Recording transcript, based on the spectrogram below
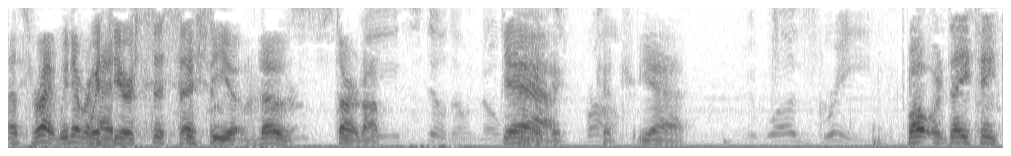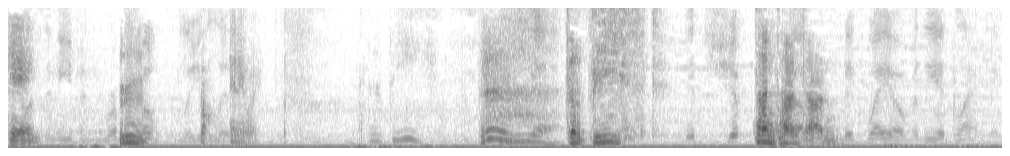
That's right. We never With had your 50 of those start up We still don't know Yeah. where to it's make a from. country. Yeah. It was green. What were they thinking? Wasn't even remotely lit. Anyway, The beast. the Beast. Its ship Dun, dun, out dun. over the Atlantic.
